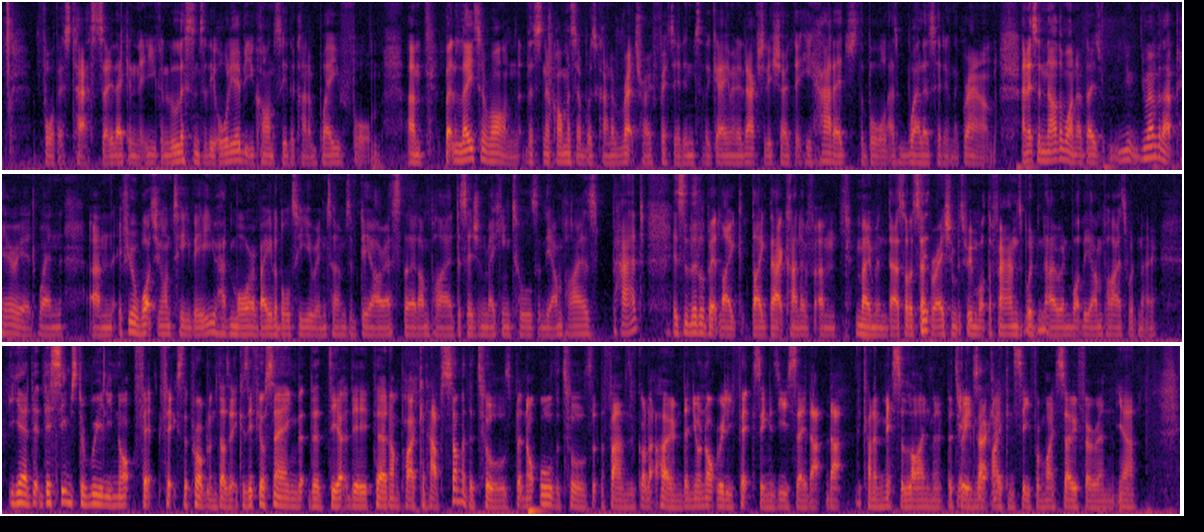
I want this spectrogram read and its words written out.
for this test, so they can you can listen to the audio, but you can't see the kind of waveform. Um, but later on, the snickometer was kind of retrofitted into the game, and it actually showed that he had edged the ball as well as hitting the ground. And it's another one of those. You, you remember that period when, um, if you were watching on TV, you had more available to you in terms of DRS third umpire decision making tools than the umpires had. It's a little bit like like that kind of um, moment, that sort of separation between what the fans would know and what the umpires would know. Yeah, th- this seems to really not fit fix the problem, does it? Because if you're saying that the, the the third umpire can have some of the tools, but not all the tools that the fans have got at home, then you're not really fixing, as you say, that that kind of misalignment between exactly. what I can see from my sofa and yeah.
